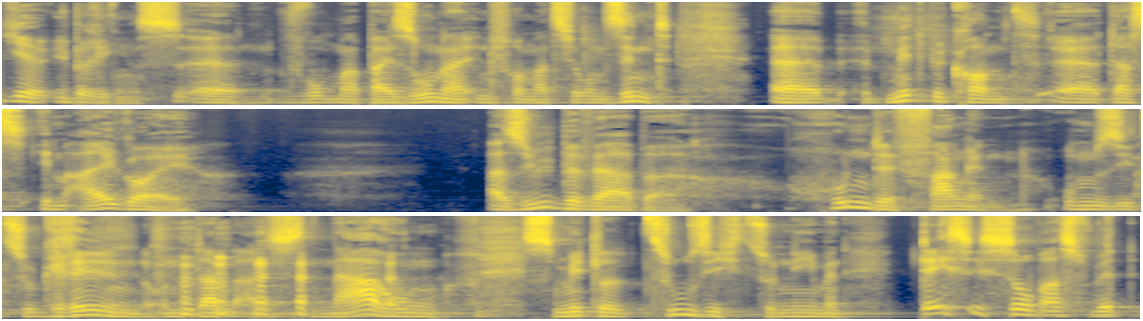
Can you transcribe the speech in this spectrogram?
ihr übrigens, äh, wo wir bei so einer Information sind, äh, mitbekommt, dass im Allgäu Asylbewerber Hunde fangen, um sie zu grillen und dann als Nahrungsmittel zu sich zu nehmen. Das ist sowas, wird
